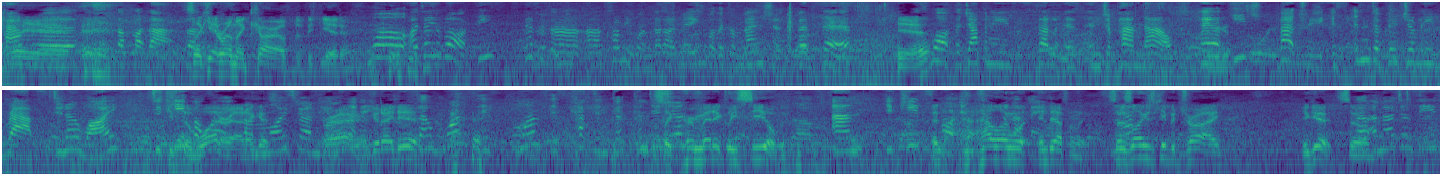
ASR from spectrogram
cameras, Oh, yeah. stuff like that. So I can't run my car off of it yet. huh? Well, I tell you what, these this is a, a crummy one that I made for the convention, but this Yeah. is what the Japanese sell in, in Japan now. They are, each battery is individually wrapped. Do you know why? To keep, the water out, I guess. moisture and humidity. Right, good idea. So once it's once it's kept in good condition. It's like hermetically sealed. and it keeps And how long will indefinitely. So as long as you keep it dry, you're good. So So emergencies,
